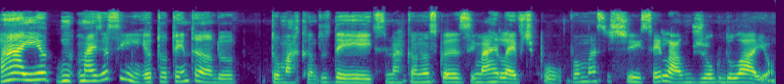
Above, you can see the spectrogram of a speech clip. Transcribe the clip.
Aí eu, mas assim, eu tô tentando, tô marcando os dates, marcando as coisas assim mais leves, tipo, vamos assistir, sei lá, um jogo do Lion,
